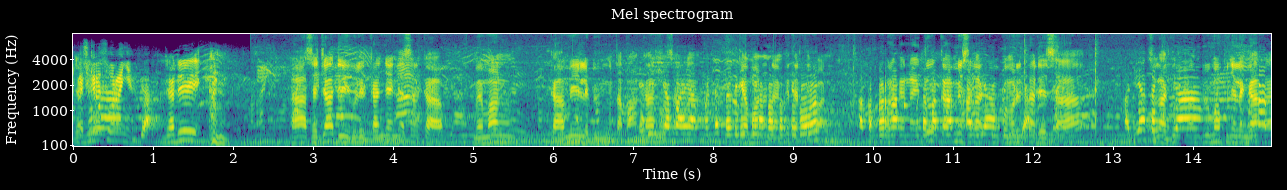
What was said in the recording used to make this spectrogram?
Kasih keras suaranya. Jadi ah, sejak digulirkannya ini Cup, memang kami lebih mengutamakan masalah keamanan dan ketertiban. Oleh karena itu kami selaku pemerintah desa, selaku tuan rumah penyelenggara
